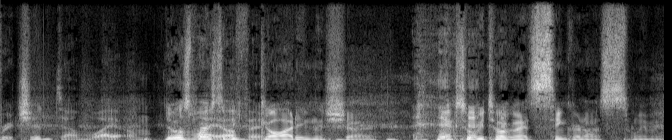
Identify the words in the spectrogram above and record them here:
Rich. Yeah, Richard. I'm way, I'm, You're I'm supposed way to be off it. guiding the show. Next, we'll be talking about synchronized swimming.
